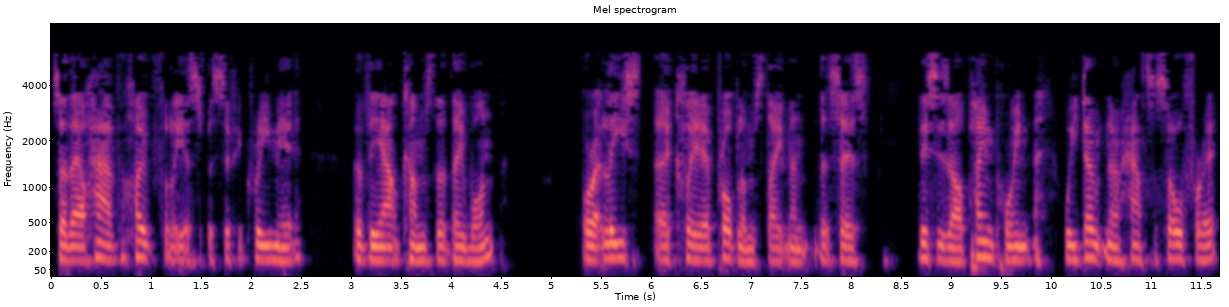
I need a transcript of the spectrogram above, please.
So they'll have hopefully a specific remit of the outcomes that they want, or at least a clear problem statement that says, this is our pain point. We don't know how to solve for it.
